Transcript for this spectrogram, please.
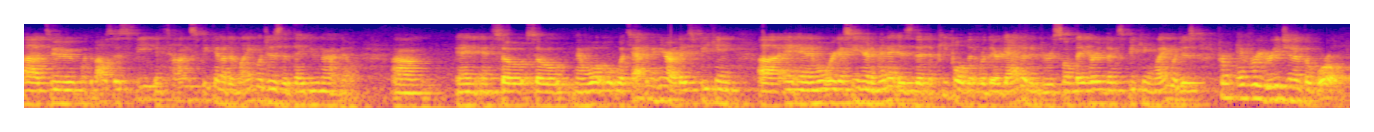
uh, to what the Bible says, speak in tongues, speak in other languages that they do not know. Um, and, and so, so what, what's happening here? Are they speaking? Uh, and, and, what we're going to see here in a minute is that the people that were there gathered in Jerusalem, they heard them speaking languages from every region of the world.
